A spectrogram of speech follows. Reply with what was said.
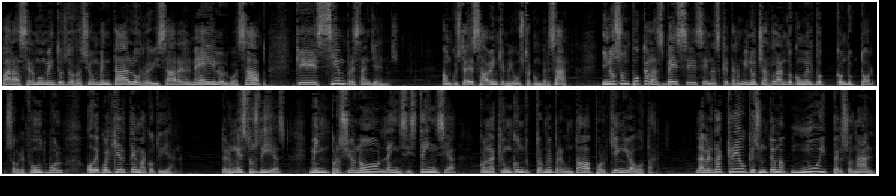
para hacer momentos de oración mental o revisar el mail o el WhatsApp, que siempre están llenos. Aunque ustedes saben que me gusta conversar. Y no son pocas las veces en las que termino charlando con el conductor sobre fútbol o de cualquier tema cotidiano. Pero en estos días me impresionó la insistencia con la que un conductor me preguntaba por quién iba a votar. La verdad creo que es un tema muy personal,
